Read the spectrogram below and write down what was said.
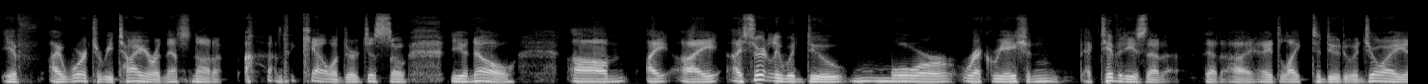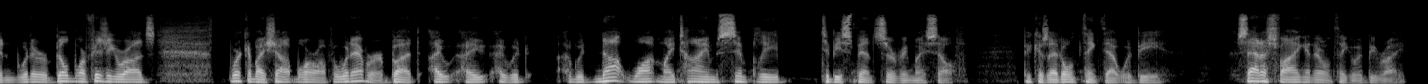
If I were to retire, and that's not a, on the calendar, just so you know, um, I, I I certainly would do more recreation activities that that I, I'd like to do to enjoy and whatever, build more fishing rods, work in my shop more often, whatever. But I, I, I would I would not want my time simply to be spent serving myself because I don't think that would be satisfying and I don't think it would be right.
